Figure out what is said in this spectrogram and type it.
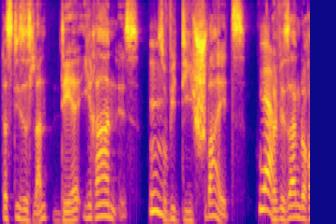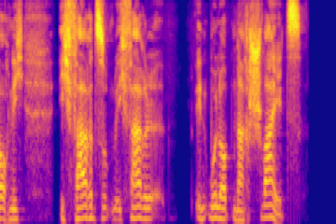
dass dieses Land der Iran ist, mhm. so wie die Schweiz. Ja. Weil wir sagen doch auch nicht, ich fahre zu, ich fahre in Urlaub nach Schweiz.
